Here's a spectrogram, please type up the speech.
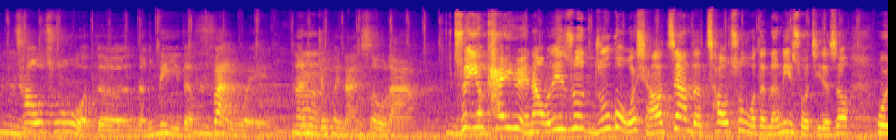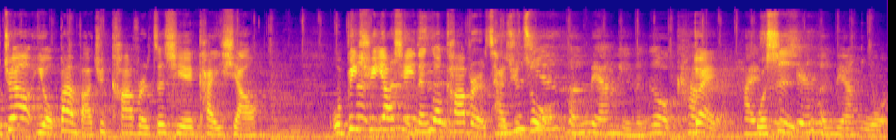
嗯、超出我的能力的范围，嗯、那你就会难受啦。嗯、所以要开源啊！我的意思说，如果我想要这样的超出我的能力所及的时候，我就要有办法去 cover 这些开销。我必须要先能够 cover 才去做。先衡量你能够 cover，对，还是先衡量我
